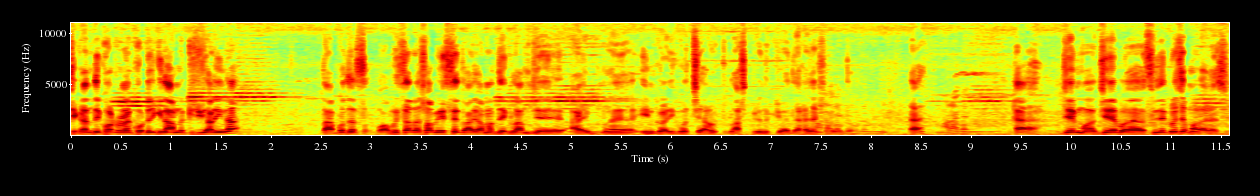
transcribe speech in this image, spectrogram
সেখান থেকে ঘটনা ঘটেছে কিনা আমরা কিছু জানি না। তারপরে তো অফিসাররা সব এসে তাই আমরা দেখলাম যে আই ইনকোয়ারি করছে আর লাস্ট পর্যন্ত কী হয় দেখা যাক সেটা তো হ্যাঁ? হ্যাঁ যে যে সুইসাইড করেছে মারা গেছে।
